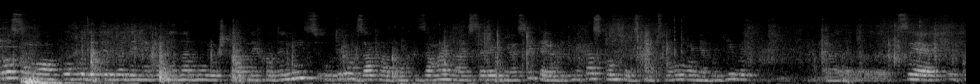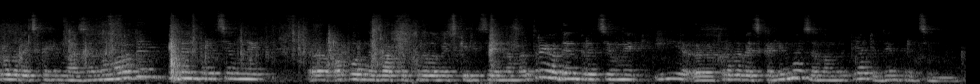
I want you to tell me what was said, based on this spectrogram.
Просимо погодити введення повнонормових штатних одиниць у трьох закладах загальної середньої освіти робітника з комплексного обслуговування будівель. Е, Це Кролевецька гімназія номер 1 один працівник, опорний заклад Кролевецький ліцей номер 3 один працівник і е, гімназія номер 5 один працівник.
